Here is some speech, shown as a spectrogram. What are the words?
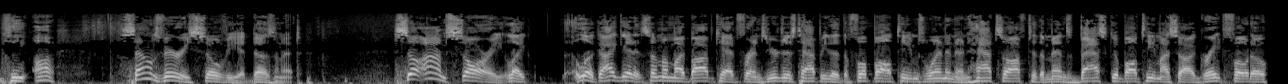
The uh, sounds very Soviet, doesn't it? So I'm sorry. Like look, I get it. Some of my Bobcat friends, you're just happy that the football team's winning, and hats off to the men's basketball team. I saw a great photo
